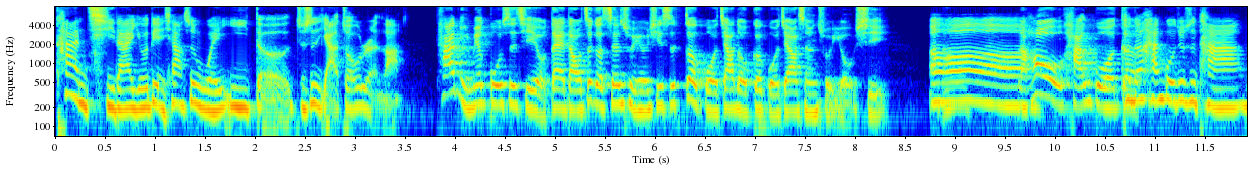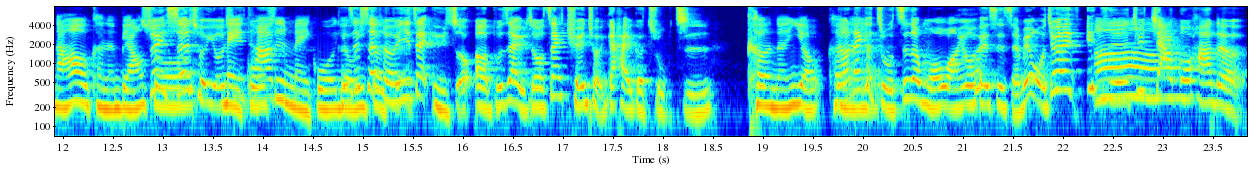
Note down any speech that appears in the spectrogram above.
看起来有点像是唯一的，就是亚洲人啦。它里面故事其实有带到这个生存游戏是各国家都有各国家的生存游戏，哦，然后韩国的可能韩国就是他，然后可能比方说，所以生存游戏它美国是美国有可是生存游戏在宇宙呃不是在宇宙，在全球应该还有一个组织，可能有，可能然后那个组织的魔王又会是谁？没有，我就会一直去架构他的。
